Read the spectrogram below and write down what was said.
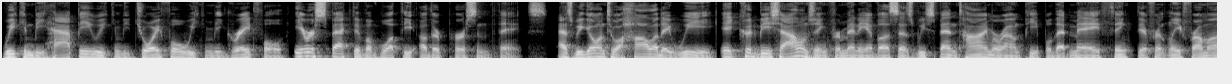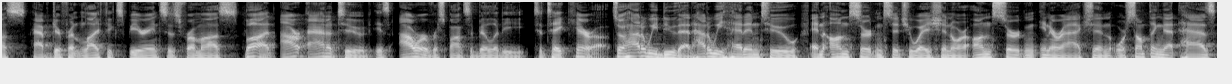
We can be happy. We can be joyful. We can be grateful, irrespective of what the other person thinks. As we go into a holiday week, it could be challenging for many of us as we spend time around people that may think differently from us, have different life experiences from us. But our attitude is our responsibility to take care of. So, how do we do that? How do we head into an uncertain situation or uncertain interaction or something that has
